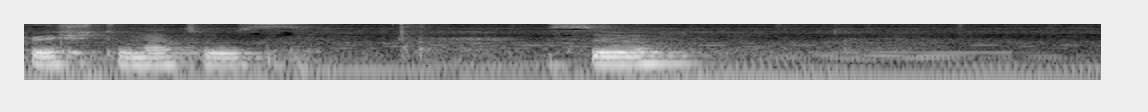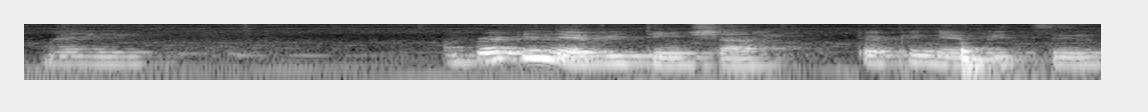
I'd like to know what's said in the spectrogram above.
fresh tomatoes. So my I'm prepping everything sha. Prepping everything.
